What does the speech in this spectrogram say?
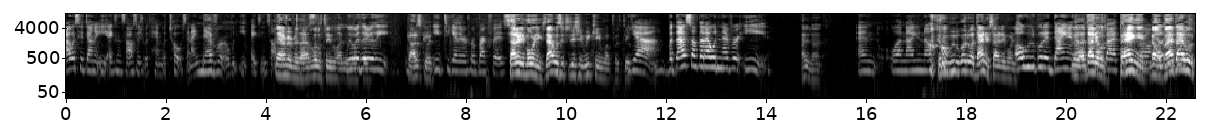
I would sit down and eat eggs and sausage with him with toast, and I never would eat eggs and sausage. Yeah, I with remember that little table. I We would literally God is good. eat together for breakfast. Saturday mornings. That was a tradition we came up with too. Yeah, but that's stuff that I would never eat. I did not. And well, now you know. Because we, would go to a diner Saturday morning. oh, we would go to a diner. No, That, that was diner so was bad banging. It no, that diner good- was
